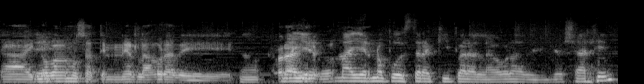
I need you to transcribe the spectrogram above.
Ay, no eh, vamos a tener la hora de. No, Mayer, ¿no? pudo estar aquí para la hora de Josh Allen.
